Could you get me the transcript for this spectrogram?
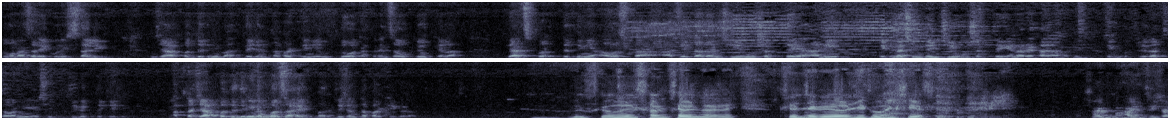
दोन हजार एकोणीस साली ज्या पद्धतीने भारतीय जनता पार्टीने उद्धव ठाकरेंचा उपयोग केला त्याच पद्धतीने अवस्था अजितदादांची होऊ शकते आणि एकनाथ शिंदेची होऊ शकते येणाऱ्या काळामध्ये. पृथ्वीराज चव्हाणांनी अशी भीती व्यक्त केली. आता ज्या पद्धतीने नंबर्स आहेत भारतीय जनता पार्टीकडे? सांगता येणार नाही. त्यांच्याकडे अधिक माहिती असेल साहेब महायुतीच्या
